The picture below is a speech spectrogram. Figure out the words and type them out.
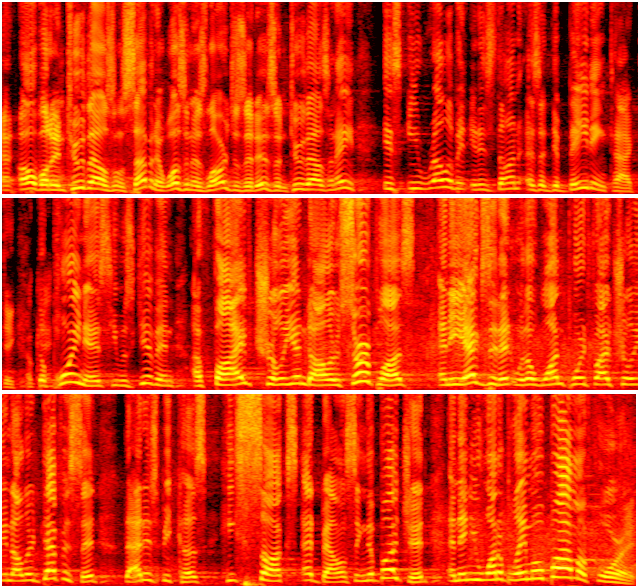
uh, oh, but in 2007 it wasn't as large as it is in 2008 is irrelevant. It is done as a debating tactic. The point is, he was given a $5 trillion surplus and he exited with a $1.5 trillion deficit. That is because he sucks at balancing the budget, and then you want to blame Obama for it.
